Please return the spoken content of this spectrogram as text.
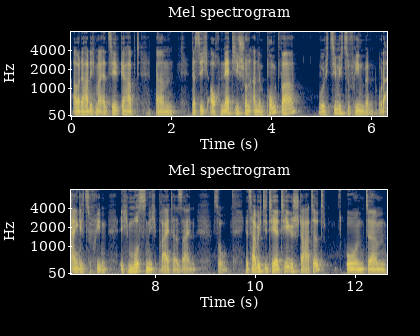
aber da hatte ich mal erzählt gehabt, ähm, dass ich auch Netty schon an einem Punkt war, wo ich ziemlich zufrieden bin oder eigentlich zufrieden. Ich muss nicht breiter sein. So, jetzt habe ich die TRT gestartet und ähm,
